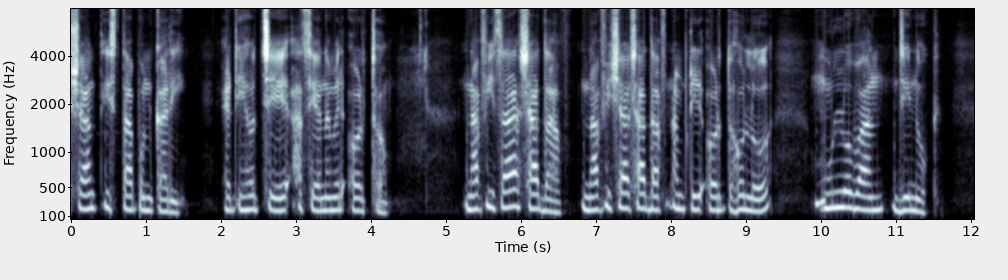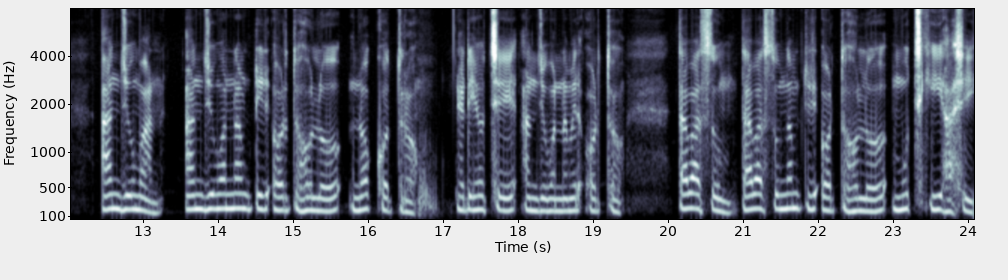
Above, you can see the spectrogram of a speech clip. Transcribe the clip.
শান্তি স্থাপনকারী। এটি হচ্ছে আসিয়া নামের অর্থ। নাফিসা সাদাফ। নাফিসা সাদাফ নামটির অর্থ হল মূল্যবান জিনুক। আঞ্জুমান। আঞ্জুমান নামটির অর্থ হল নক্ষত্র। এটি হচ্ছে আঞ্জুমান নামের অর্থ। তাবাসুম তাবাসুম নামটির অর্থ হল মুচকি হাসি।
